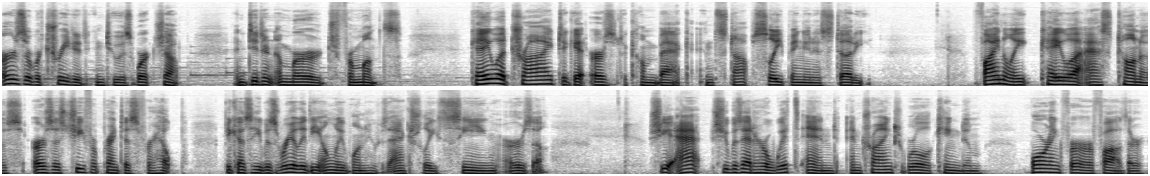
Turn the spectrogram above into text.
Urza retreated into his workshop and didn't emerge for months. Kayla tried to get Urza to come back and stop sleeping in his study. Finally, Kayla asked Tawnos, Urza's chief apprentice, for help, because he was really the only one who was actually seeing Urza. She, at, she was at her wits' end and trying to rule a kingdom, mourning for her father,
